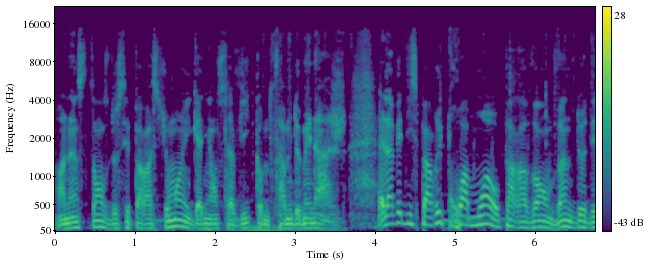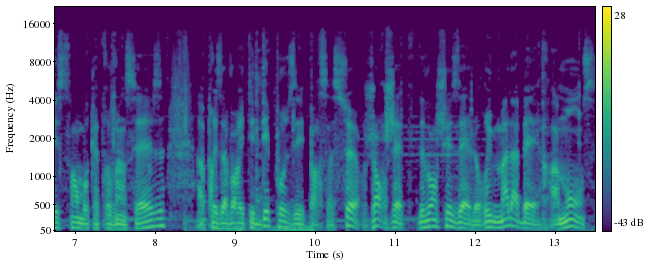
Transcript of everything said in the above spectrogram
en instance de séparation et gagnant sa vie comme femme de ménage. Elle avait disparu trois mois auparavant, 22 décembre 96, après avoir été déposée par sa sœur Georgette devant chez elle, rue Malabert, à Mons.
